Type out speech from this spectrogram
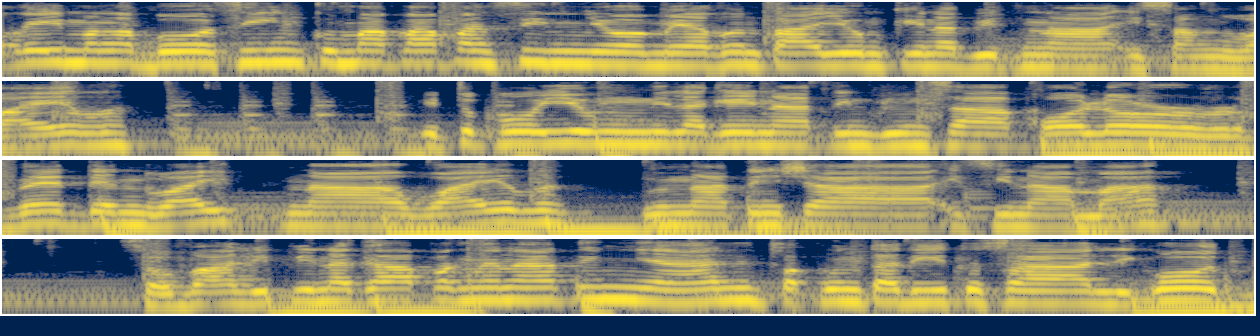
okay mga bossing, kung mapapansin nyo, meron tayong kinabit na isang wire. Ito po yung nilagay natin dun sa color red and white na wire. Dun natin siya isinama. So, bali, pinagapang na natin yan papunta dito sa likod.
